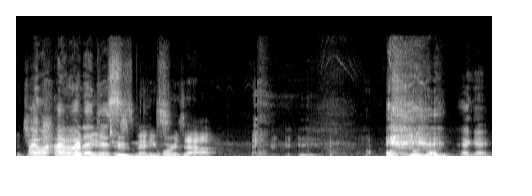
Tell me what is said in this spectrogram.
just I wa- I try to just- as many words out. okay.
